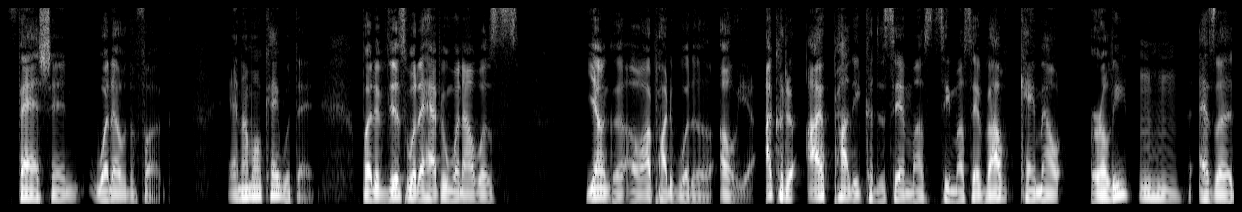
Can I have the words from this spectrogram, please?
fashion, whatever the fuck. And I'm okay with that. But if this would have happened when I was younger, oh, I probably would have. Oh yeah, I could have. I probably could have seen, my see myself. If I came out early hmm as a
